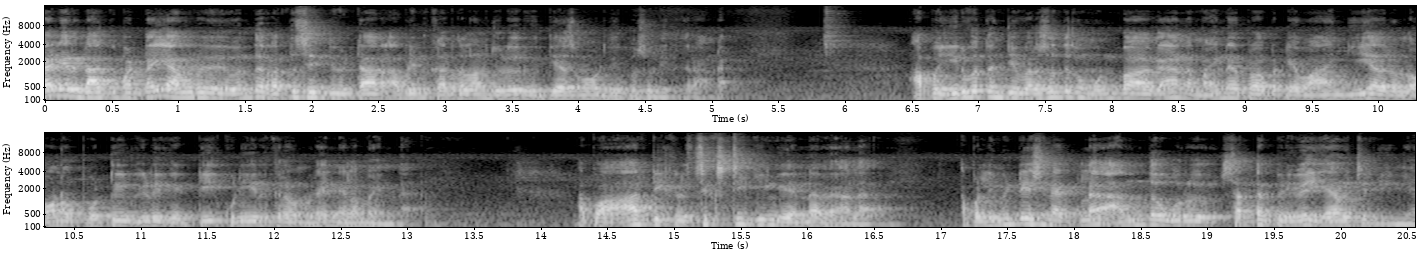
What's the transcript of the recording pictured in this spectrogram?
ஏழையர் டாக்குமெண்ட்டை அவர் வந்து ரத்து செய்து விட்டார் அப்படின்னு கருதலாம்னு சொல்லி ஒரு வித்தியாசமாக ஒரு தீர்ப்பு சொல்லியிருக்கிறாங்க. அப்போ இருபத்தஞ்சி வருஷத்துக்கு முன்பாக அந்த மைனர் ப்ராப்பர்ட்டியை வாங்கி அதில் லோனை போட்டு வீடு கட்டி குடியிருக்கிறவனுடைய நிலைமை என்ன? அப்போ ஆர்டிக்கிள் சிக்ஸ்டிக்கு இங்கே என்ன வேலை? அப்போ லிமிட்டேஷன் ஆக்டில் அந்த ஒரு சட்டப்பிரிவை ஏன் வச்சுருக்கீங்க?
